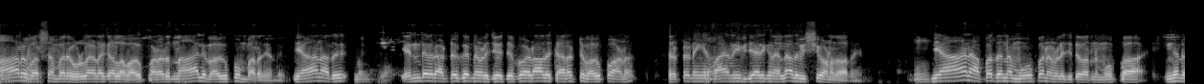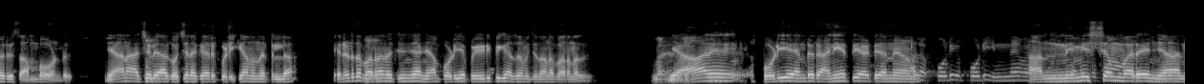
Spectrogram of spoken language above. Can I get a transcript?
ആറ് വർഷം വരെ ഉള്ളടക്കമുള്ള വകുപ്പാണ്. ഒരു നാല് വകുപ്പും പറഞ്ഞത് ഞാനത്. എന്റെ ഒരു അഡ്വക്കേറ്റിനെ വിളിച്ചു വെച്ചപ്പോ എടാ അത് കറക്റ്റ് വകുപ്പാണ്. ത്രിട്ടണിങ് നീ വിചാരിക്കുന്നതല്ല അത് വിഷയമാണെന്ന് പറഞ്ഞു. ഞാൻ അപ്പൊ തന്നെ മൂപ്പനെ വിളിച്ചിട്ട് പറഞ്ഞു മൂപ്പ ഇങ്ങനെ ഒരു സംഭവം ഉണ്ട് ഞാൻ ആക്ച്വലി ആ കൊച്ചിനെ കയറി പിടിക്കാൻ നിന്നിട്ടില്ല. എന്റെ അടുത്ത് പറഞ്ഞതെന്ന് വെച്ച് കഴിഞ്ഞാൽ ഞാൻ പൊടിയെ പീഡിപ്പിക്കാൻ ശ്രമിച്ചെന്നാണ് പറഞ്ഞത്. ഞാൻ പൊടിയെ എന്റെ ഒരു അനിയത്തിയായിട്ട് തന്നെയാണ്. അല്ല പൊടി പൊടി ഇന്നേ വരെ ആ നിമിഷം വരെ ഞാൻ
